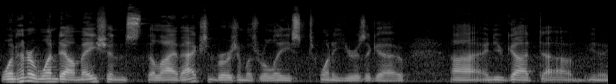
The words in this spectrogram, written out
101 Dalmatians, the live action version was released 20 years ago, uh, and you've got uh, you know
